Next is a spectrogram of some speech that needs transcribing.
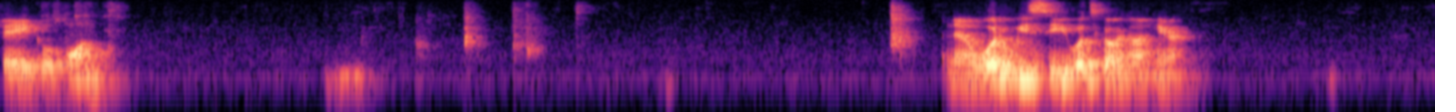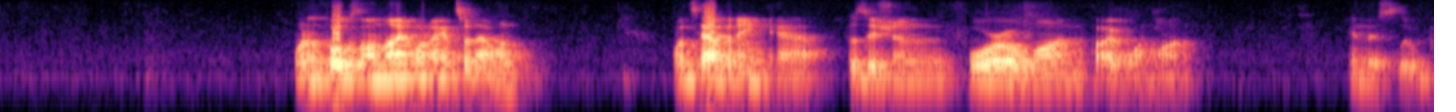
j equals one. Now, what do we see, what's going on here? One of the folks online want to answer that one? What's happening at position 401511 in this loop?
